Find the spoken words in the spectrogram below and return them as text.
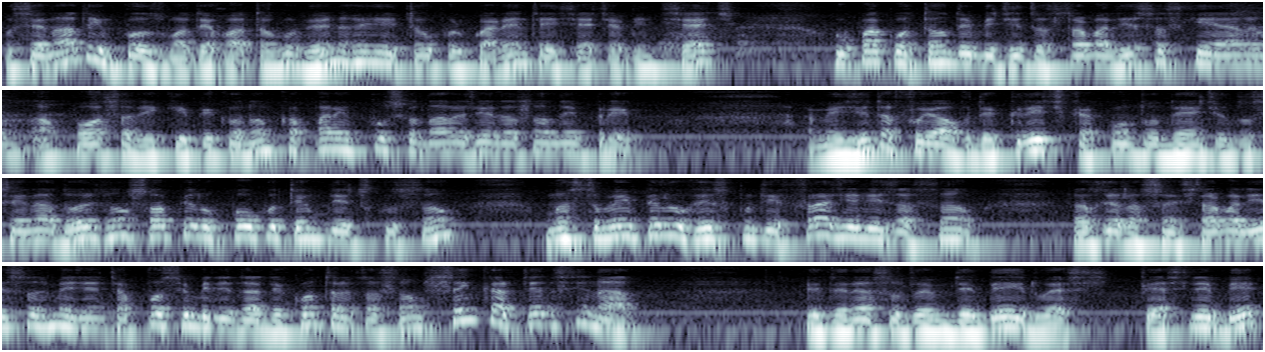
O Senado impôs uma derrota ao governo e rejeitou por 47 a 27 o pacotão de medidas trabalhistas que eram a aposta da equipe econômica para impulsionar a geração de emprego. A medida foi alvo de crítica contundente dos senadores, não só pelo pouco tempo de discussão, mas também pelo risco de fragilização das relações trabalhistas mediante a possibilidade de contratação sem carteira assinada. Lideranças do MDB e do PSDB,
